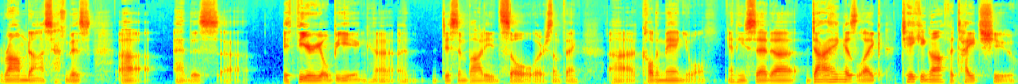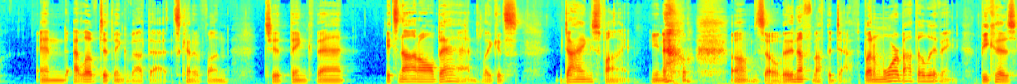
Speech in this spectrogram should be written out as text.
ram dass had this uh had this uh ethereal being uh, a disembodied soul or something uh called emmanuel. And he said uh dying is like taking off a tight shoe. And i love to think about that. It's kind of fun to think that it's not all bad. Like it's dying's fine you know? Um, so enough about the death, but more about the living. Because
